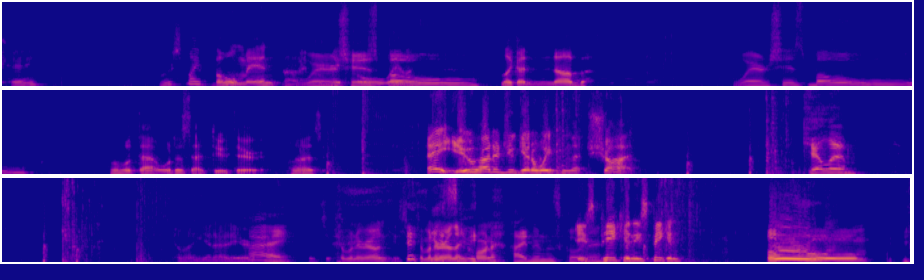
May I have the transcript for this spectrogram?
Okay. Where's my bow, man? Oh, Where's his like- bow? Like a nub. Where's his bow? What about that? What does that do there? That's- Hey, you! How did you get away from that shot? Kill him. Come on, get out of here. Hi. Is he coming around? Is he coming around that corner? Hiding in this corner. He's peeking. He's peeking. Boom!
